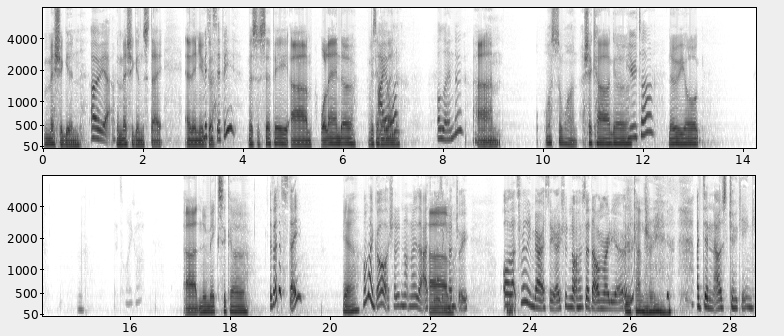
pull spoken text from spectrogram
Michigan, Oh yeah. the Michigan state. And then you've got Mississippi. Mississippi, um, Orlando. Have you seen Iowa. Orlando? Orlando. Um, what's the one? Chicago, Utah. New York, That's all I got. uh, New Mexico. Is that a state? Yeah. Oh my gosh, I did not know that. I thought it was Um, a country. Oh, that's really embarrassing. I should not have said that on radio. The country. I didn't. I was joking.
